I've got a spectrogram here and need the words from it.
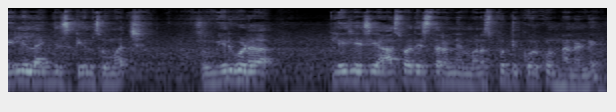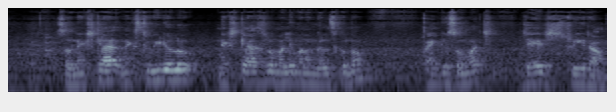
Really like this scale so much so మీరు కూడా ప్లే చేసి ఆస్వాదిస్తారని నేను మనస్ఫూర్తి కోరుకుంటున్నానండి. సో నెక్స్ట్ క్లాస్ నెక్స్ట్ వీడియోలో నెక్స్ట్ క్లాస్లో మళ్ళీ మనం కలుసుకుందాం. థ్యాంక్ యూ సో మచ్ జై శ్రీరామ్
